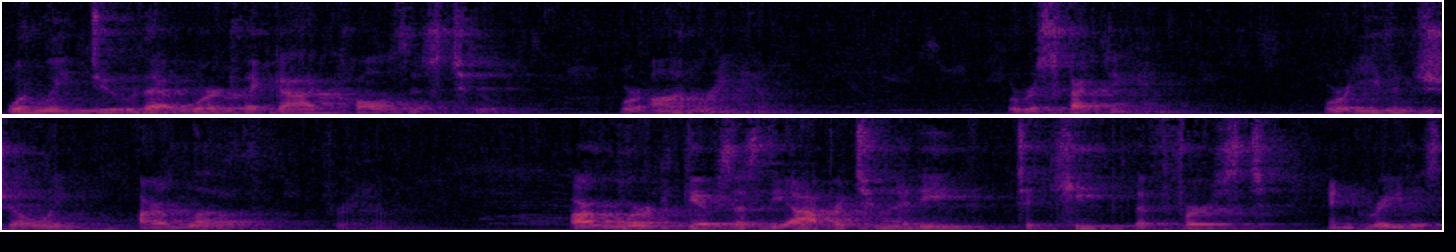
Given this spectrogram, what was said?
when we do that work that God calls us to, we're honoring Him, we're respecting Him, we're even showing our love for Him. Our work gives us the opportunity to keep the first and greatest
